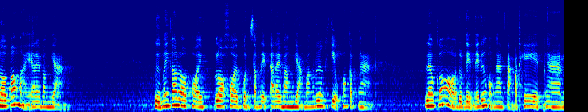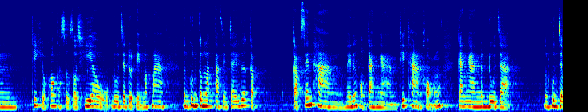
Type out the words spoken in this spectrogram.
รอเป้าหมายอะไรบางอย่าง หรือไม่ก็รอคอยรอคอยผลสำเร็จอะไรบางอย่างบางเรื่องที่เกี่ยวข้องกับงาน แล้วก็โดดเด่นในเรื่องของงานต่างประเทศ งานที่เกี่ยวข้องกับสื่อโซเชียลดูจะโดดเด่นมากๆ เหมือนคุณกำลังตัดสินใจเลือกกับ กับเส้นทางในเรื่องของการงานทิศทางของการงานมันดูจะเหมือนคุณจะ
